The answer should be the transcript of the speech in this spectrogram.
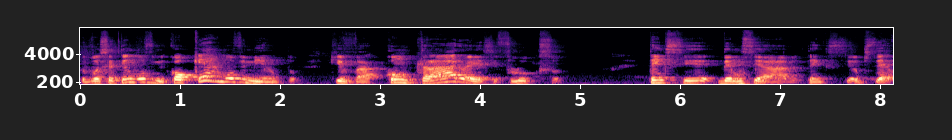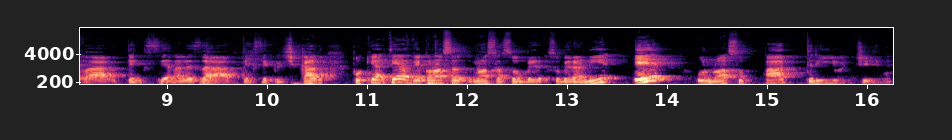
você tem um movimento, qualquer movimento que vá contrário a esse fluxo, tem que ser denunciado, tem que ser observado, tem que ser analisado, tem que ser criticado, porque tem a ver com a nossa, nossa soberania e o nosso patriotismo.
